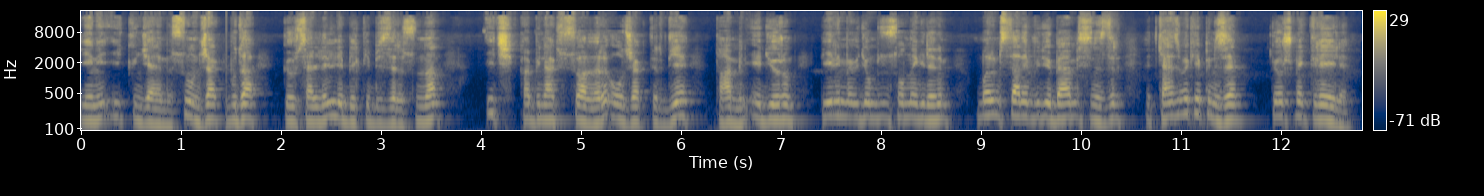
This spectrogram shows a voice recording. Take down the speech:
yeni ilk güncelleme sunulacak. Bu da görselleriyle birlikte bizlere sunulan iç kabin aksesuarları olacaktır diye tahmin ediyorum. Diyelim ve videomuzun sonuna gelelim. Umarım sizler de videoyu beğenmişsinizdir. Kendinize bak hepinize. Görüşmek dileğiyle.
